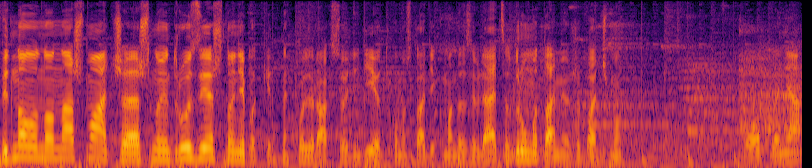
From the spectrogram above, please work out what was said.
Відновлено наш матч, е, шановні друзі, шановні блакитних кольорах сьогодні діє. В такому складі команда з'являється. В другому таймі вже бачимо. Хоплення.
